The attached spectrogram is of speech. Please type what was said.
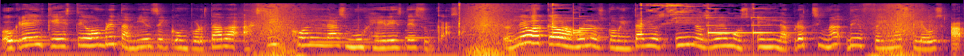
o creen que este hombre también se comportaba así con las mujeres de su casa. Los leo acá abajo en los comentarios y nos vemos en la próxima de Famous Close Up.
